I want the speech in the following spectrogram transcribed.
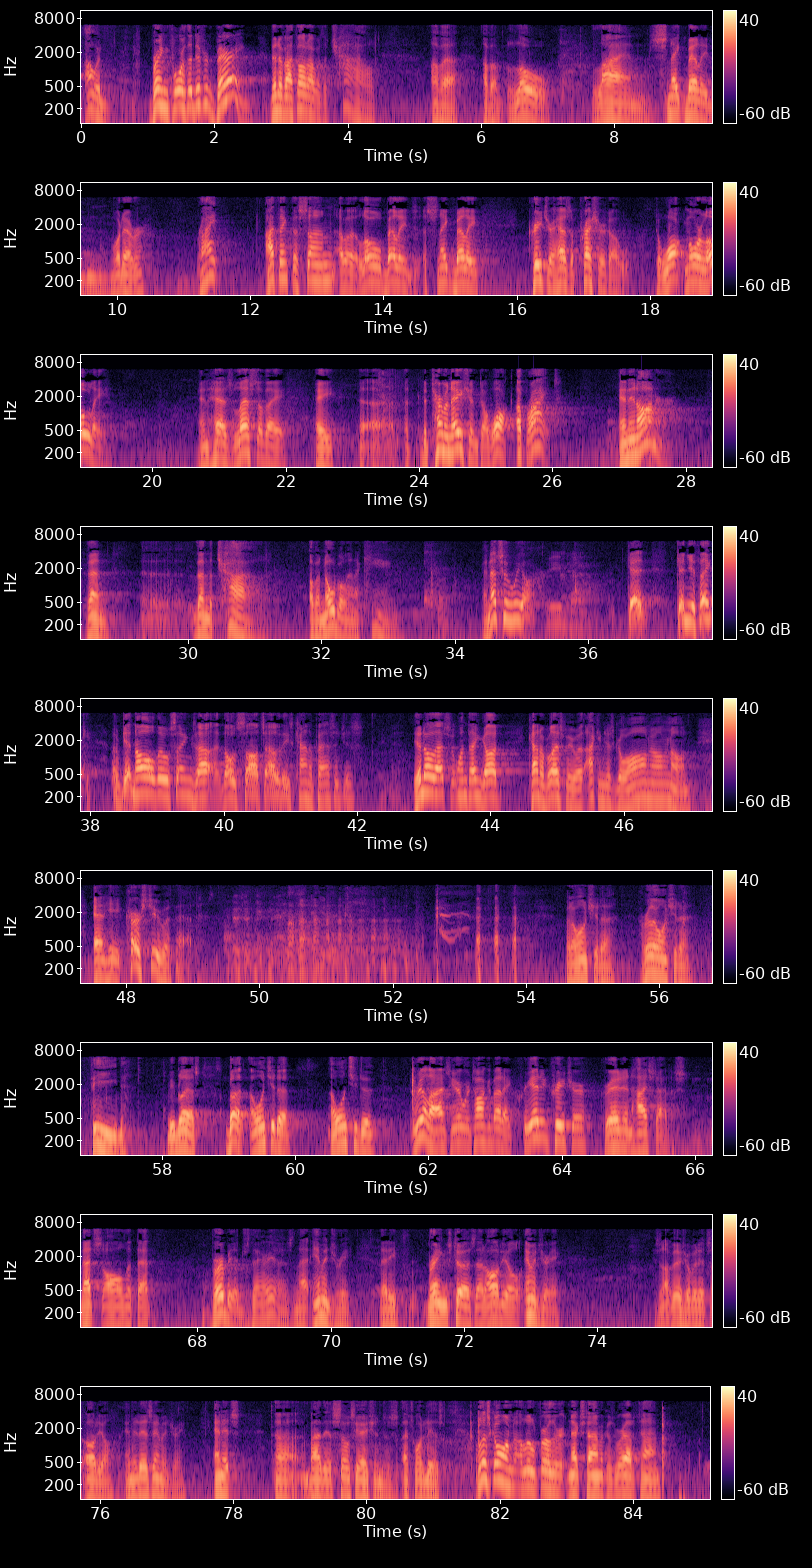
I would bring forth a different bearing than if I thought I was a child of a of a low lying, snake-bellied whatever. Right? I think the son of a low-bellied, snake-belly creature has a pressure to to walk more lowly and has less of a a, a, a determination to walk upright and in honor than uh, than the child of a noble and a king. And that's who we are. Amen. Can can you think of getting all those things out, those thoughts out of these kind of passages? Amen. You know, that's the one thing God kind of blessed me with. I can just go on and on and on. And He cursed you with that. but I want you to, I really want you to feed, be blessed. But I want you to I want you to realize here we're talking about a created creature created in high status. That's all that that verbiage there is and that imagery that he brings to us, that audio imagery. It's not visual, but it's audio, and it is imagery. And it's uh, by the associations, that's what it is. Well, let's go on a little further next time because we're out of time.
